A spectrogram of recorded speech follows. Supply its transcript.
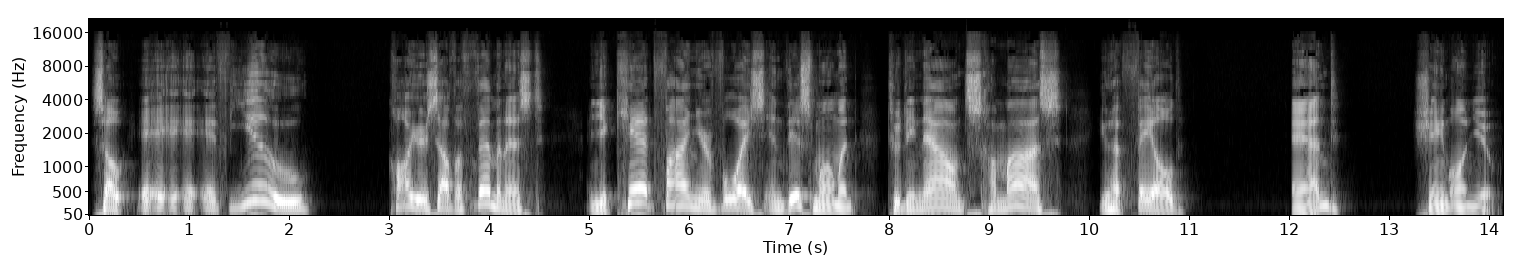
So if you call yourself a feminist, and you can't find your voice in this moment to denounce Hamas, you have failed, and shame on you.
